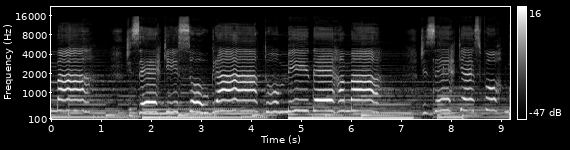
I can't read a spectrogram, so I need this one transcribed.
amar, dizer que sou grato, me derramar, dizer que és formoso.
